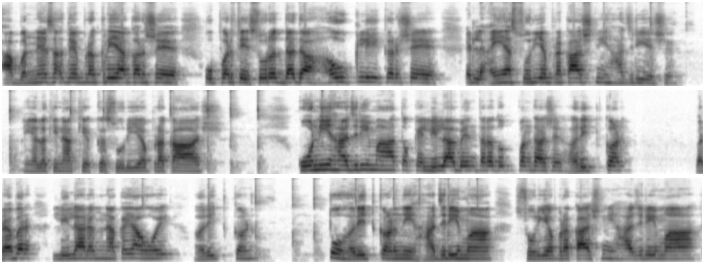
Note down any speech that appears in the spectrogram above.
આ બંને સાથે પ્રક્રિયા કરશે, ઉપરથી સુરત દાદા હવકલી કરશે, એટલે અહીંયા સૂર્યપ્રકાશની હાજરી હશે. અહીંયા લખી નાખીએ કે સૂર્યપ્રકાશ. કોની હાજરીમાં? તો કે લીલાબેન તરત ઉત્પન્ન થશે, હરિતકણ. બરાબર? લીલા રંગના કયા હોય? હરિતકણ. તો હરિતકણની હાજરીમાં, સૂર્યપ્રકાશની હાજરીમાં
